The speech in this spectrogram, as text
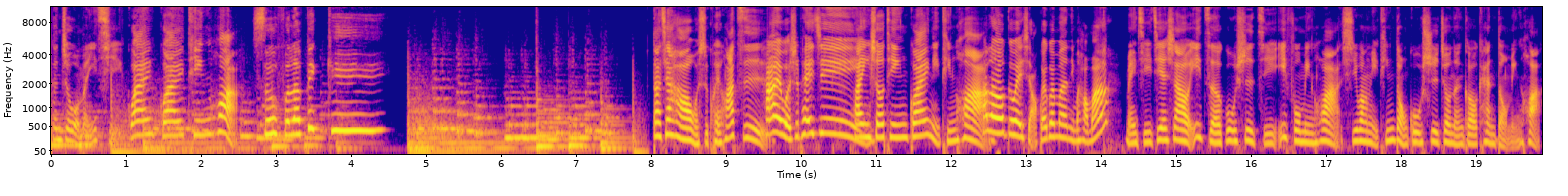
跟着我们一起乖乖听话。So full of Vicky。大家好，我是葵花子。嗨，我是佩静。欢迎收听《乖，你听话》。Hello，各位小乖乖们，你们好吗？每集介绍一则故事及一幅名画，希望你听懂故事就能够看懂名画。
